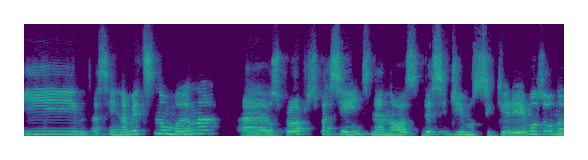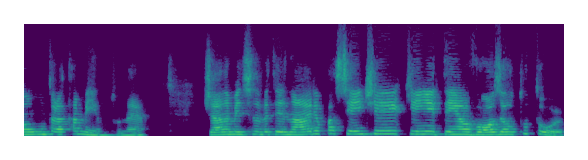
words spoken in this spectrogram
e, assim, na medicina humana, é, os próprios pacientes, né, nós decidimos se queremos ou não um tratamento, né? Já na medicina veterinária, o paciente, quem tem a voz é o tutor.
